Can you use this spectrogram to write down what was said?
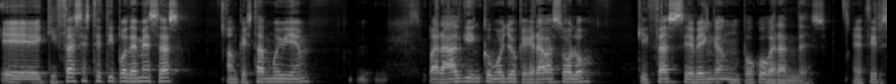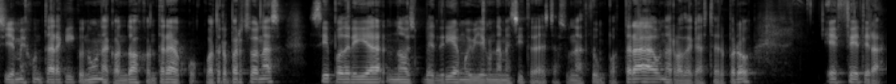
Eh, quizás este tipo de mesas, aunque están muy bien, para alguien como yo que graba solo, quizás se vengan un poco grandes. Es decir, si yo me juntara aquí con una, con dos, con tres o cuatro personas, sí podría, nos vendría muy bien una mesita de estas, una Zoom Post-Track, una Rodecaster Pro, etcétera.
